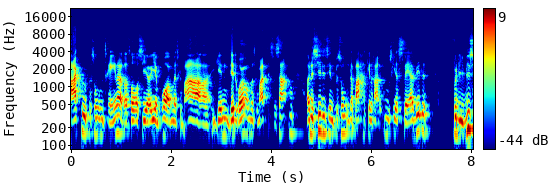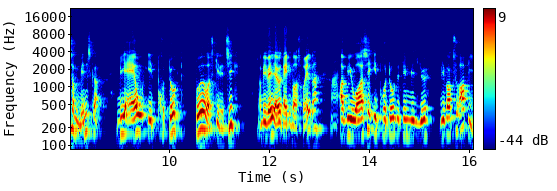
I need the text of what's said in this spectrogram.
hakkede personlige træner, der står og siger, jamen prøv at man skal bare, igen, lidt røv, man skal bare tage sig sammen. Og det siger det til en person, der bare har generelt måske er svære ved det. Fordi vi som mennesker, vi er jo et produkt, både af vores genetik, og vi vælger jo ikke rigtig vores forældre, Nej. og vi er jo også et produkt af det miljø, vi er vokset op i.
